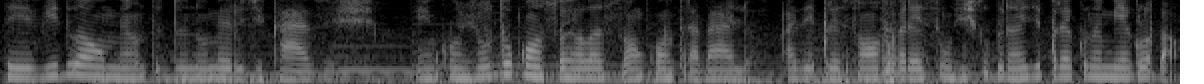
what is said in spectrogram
Devido ao aumento do número de casos, em conjunto com sua relação com o trabalho, a depressão oferece um risco grande para a economia global.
